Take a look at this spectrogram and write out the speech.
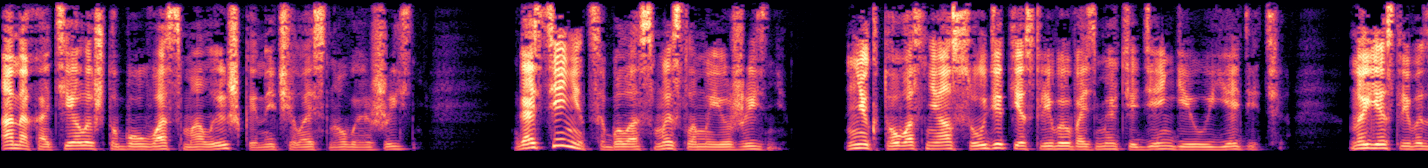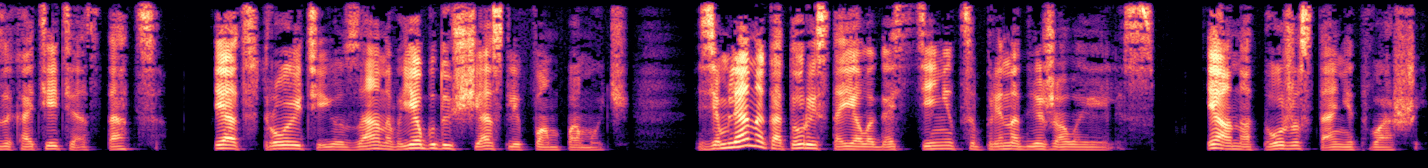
Она хотела, чтобы у вас с малышкой началась новая жизнь. Гостиница была смыслом ее жизни. Никто вас не осудит, если вы возьмете деньги и уедете. Но если вы захотите остаться и отстроить ее заново, я буду счастлив вам помочь. Земля, на которой стояла гостиница, принадлежала Элис. И она тоже станет вашей.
